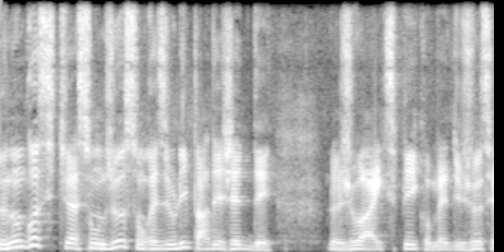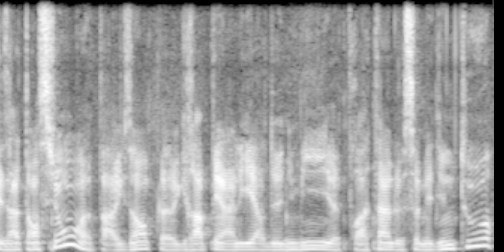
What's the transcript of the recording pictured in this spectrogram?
de nombreuses situations de jeu sont résolues par des jets de dés. Le joueur explique au maître du jeu ses intentions, euh, par exemple euh, grapper un lierre de nuit euh, pour atteindre le sommet d'une tour,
